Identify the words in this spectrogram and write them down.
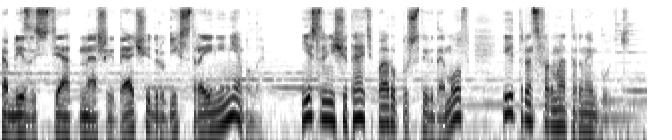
Поблизости от нашей дачи других строений не было, если не считать пару пустых домов и трансформаторной будки.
